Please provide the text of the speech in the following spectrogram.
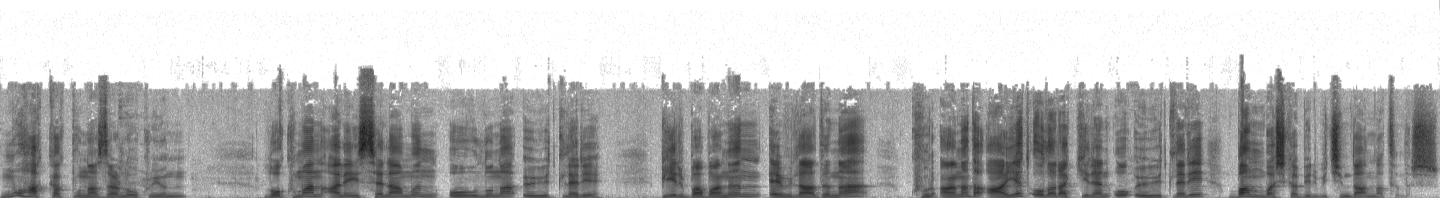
muhakkak bu nazarla okuyun. Lokman aleyhisselamın oğluna öğütleri bir babanın evladına Kur'an'a da ayet olarak giren o öğütleri bambaşka bir biçimde anlatılır.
